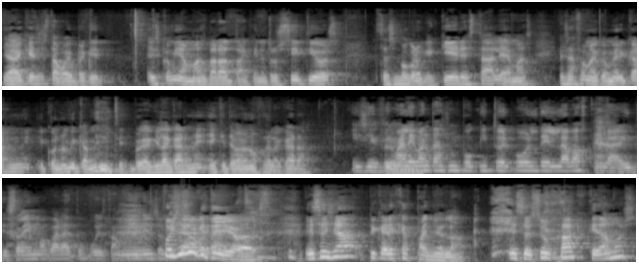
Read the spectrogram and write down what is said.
Y aquí eso está guay porque es comida más barata que en otros sitios, estás un poco lo que quieres, tal, y además es una forma de comer carne económicamente, porque aquí la carne es que te va a dar un ojo de la cara. Y si encima bueno. levantas un poquito el bol de la báscula y te sale más barato, pues también eso. Pues eso que te llevas. Eso ya picaresca española. Eso es un hack que damos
